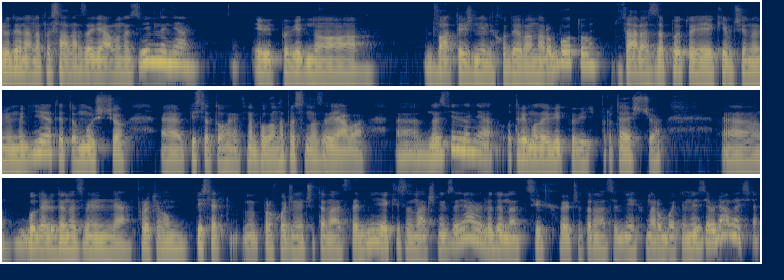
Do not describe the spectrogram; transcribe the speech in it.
Людина написала заяву на звільнення і, відповідно, два тижні не ходила на роботу. Зараз запитує, яким чином йому діяти, тому що е, після того, як була написана заява е, на звільнення, отримали відповідь про те, що е, буде людина звільнення протягом після проходження 14 днів, які зазначені в заяві. Людина цих 14 днів на роботі не з'являлася.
